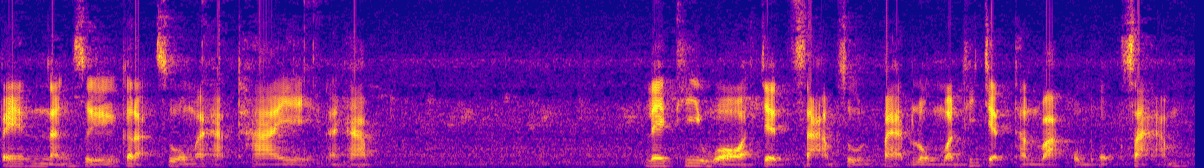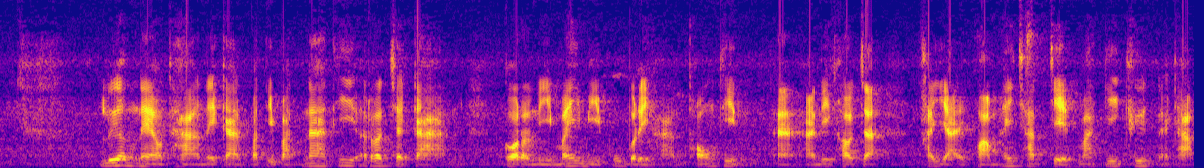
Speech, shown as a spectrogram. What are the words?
เป็นหนังสือกระทรวงมหาดไทยนะครับ เลขที่ว7308 ลงวันที่ 7 ธันวาคม 63 เรื่องแนวทางในการปฏิบัติหน้าที่ราชการ กรณีไม่มีผู้บริหารท้องถิ่นอ่าอันนี้เขาจะขยายความให้ชัดเจนมากยิ่งขึ้นนะครับ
